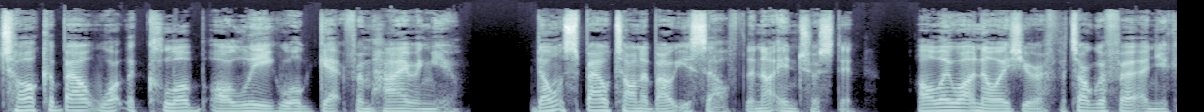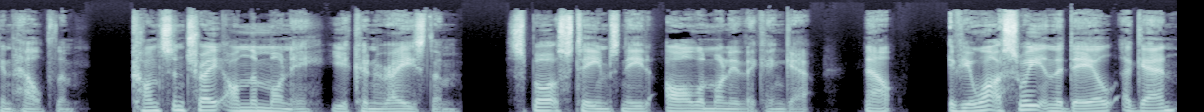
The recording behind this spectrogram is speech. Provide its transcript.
talk about what the club or league will get from hiring you. Don't spout on about yourself, they're not interested. All they want to know is you're a photographer and you can help them. Concentrate on the money you can raise them. Sports teams need all the money they can get. Now, if you want to sweeten the deal, again,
